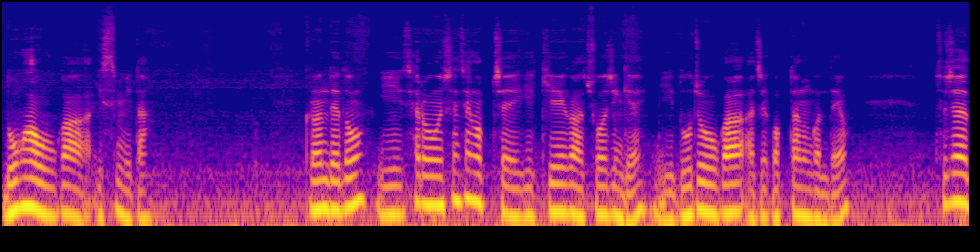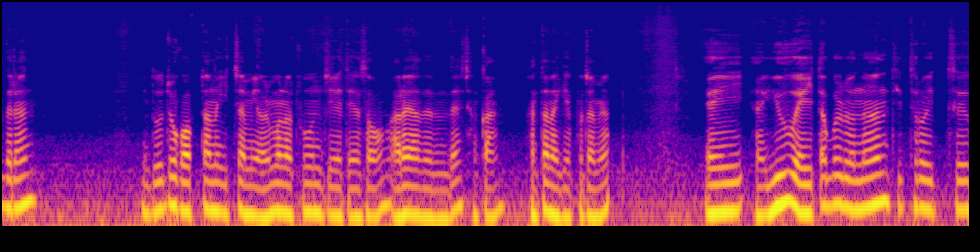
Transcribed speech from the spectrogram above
노하우가 있습니다. 그런데도 이 새로운 신생업체에게 기회가 주어진 게 이 노조가 아직 없다는 건데요. 투자자들은 이 노조가 없다는 이점이 얼마나 좋은지에 대해서 알아야 되는데 잠깐 간단하게 보자면 A, UAW는 디트로이트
